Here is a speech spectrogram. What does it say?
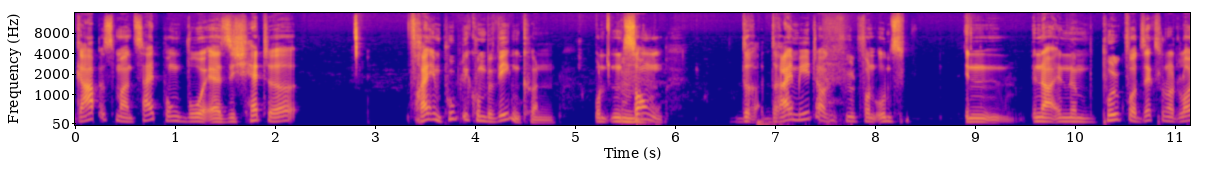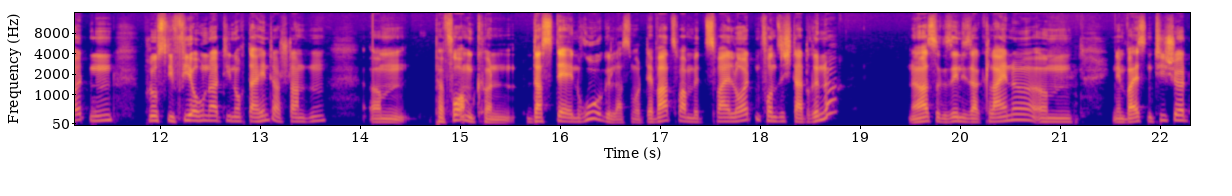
gab es mal einen Zeitpunkt, wo er sich hätte frei im Publikum bewegen können und einen Mhm. Song dr drei Meter gefühlt von uns in, in, einer, in einem Pulk von 600 Leuten plus die 400, die noch dahinter standen, ähm, performen können, dass der in Ruhe gelassen wird. Der war zwar mit zwei Leuten von sich da drinne, ne, hast du gesehen, dieser kleine ähm, in dem weißen T-Shirt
